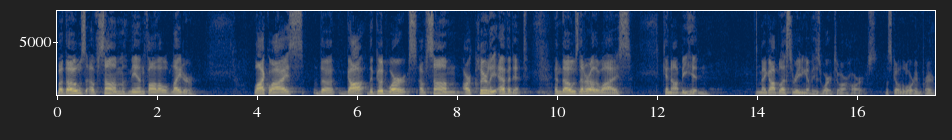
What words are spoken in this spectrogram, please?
but those of some men follow later. Likewise, the, God, the good works of some are clearly evident, and those that are otherwise cannot be hidden. May God bless the reading of His word to our hearts. Let's go to the Lord in prayer.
